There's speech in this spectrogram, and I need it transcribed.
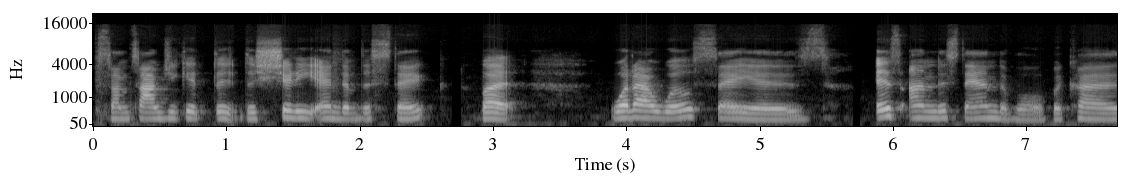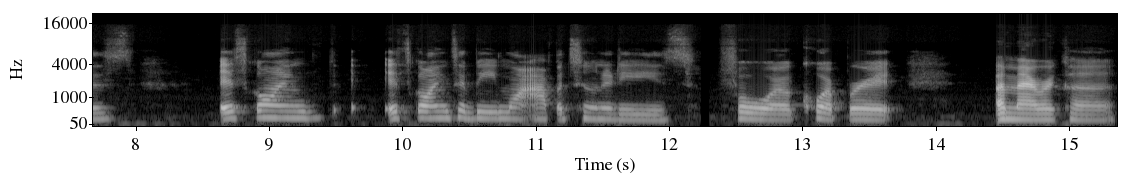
sometimes you get the, the shitty end of the stick. But what I will say is it's understandable because it's going it's going to be more opportunities for corporate America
